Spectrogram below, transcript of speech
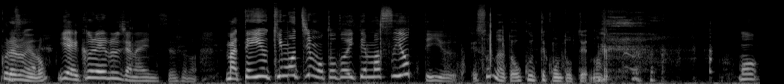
くれるんやろ？いやくれるじゃないんですよその。まあっていう気持ちも届いてますよっていう。えそんなんやったら送ってこんとって。んな も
